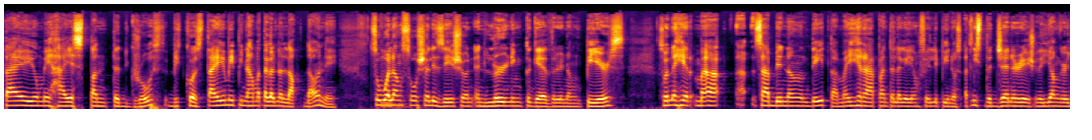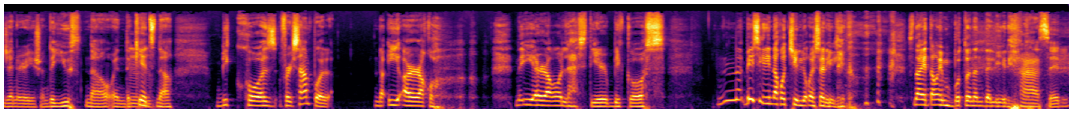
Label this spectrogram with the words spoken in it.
tayo yung may highest stunted growth because tayo may pinakamatagal na lockdown eh. So, walang socialization and learning together ng peers. So, nahir ma- ah, sabi ng data, mahihirapan talaga yung Filipinos, at least the generation, the younger generation, the youth now and the kids now, because, for example, na-ER ako. na-ER ako last year because na, basically nakuchilyo ko yung sarili ko. Tapos nakita ko yung buto ng daliri. Hassle.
